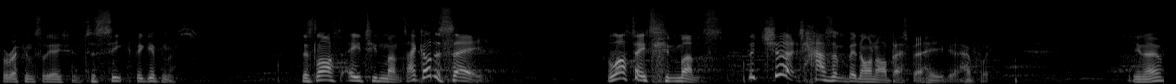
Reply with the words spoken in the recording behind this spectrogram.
for reconciliation, to seek forgiveness. This last 18 months, I got to say, the last 18 months, the church hasn't been on our best behavior, have we? You know?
